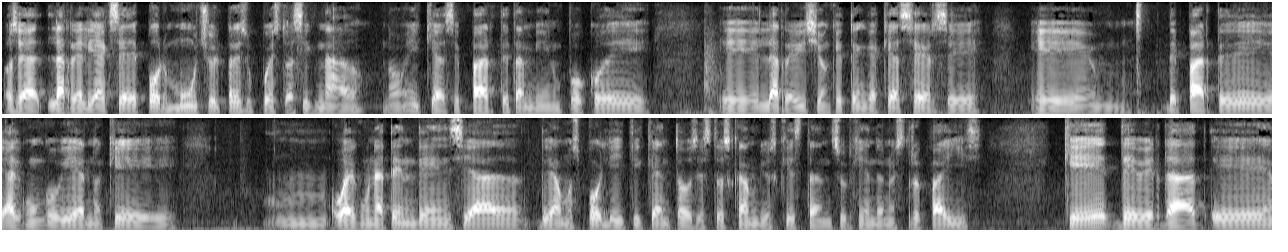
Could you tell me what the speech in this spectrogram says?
O sea, la realidad excede por mucho el presupuesto asignado, ¿no? Y que hace parte también un poco de eh, la revisión que tenga que hacerse eh, de parte de algún gobierno que mm, o alguna tendencia, digamos, política en todos estos cambios que están surgiendo en nuestro país, que de verdad eh,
